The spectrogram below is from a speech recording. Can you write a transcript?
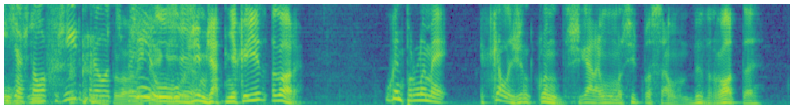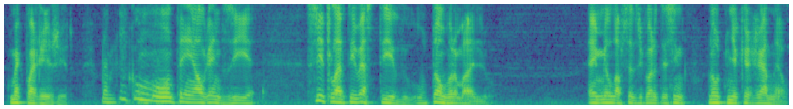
e o, já estão o, a fugir para outros países. Sim, o, o regime já tinha caído. Agora, o grande problema é aquela gente, quando chegar a uma situação de derrota, como é que vai reagir? Vamos. Como ontem alguém dizia, se Hitler tivesse tido o botão vermelho em 1945, não o tinha carregado nele.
